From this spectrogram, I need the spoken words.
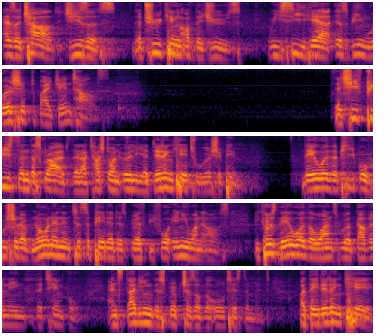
As a child, Jesus, the true king of the Jews, we see here is being worshipped by Gentiles. The chief priests and the scribes that I touched on earlier didn't care to worship him. They were the people who should have known and anticipated his birth before anyone else, because they were the ones who were governing the temple and studying the scriptures of the Old Testament. But they didn't care.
